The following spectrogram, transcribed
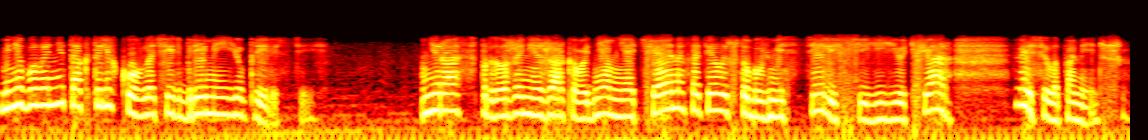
мне было не так-то легко влачить бремя ее прелестей. Не раз в продолжении жаркого дня мне отчаянно хотелось, чтобы вместилище ее чар — весело поменьше.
